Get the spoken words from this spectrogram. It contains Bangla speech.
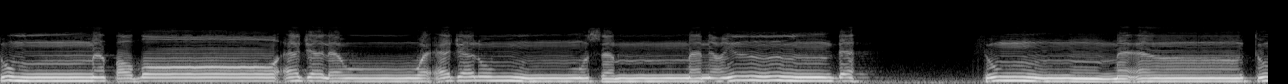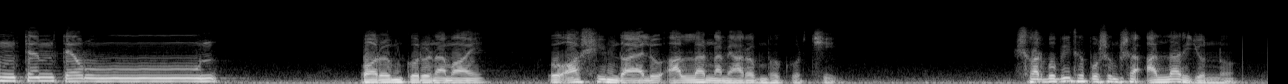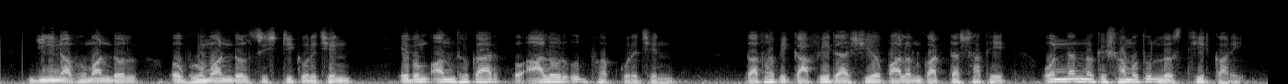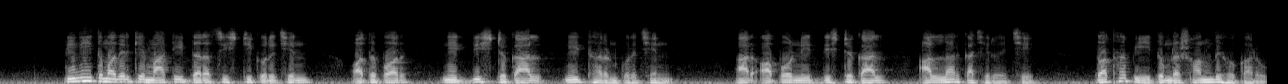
ثم قضى أجلا وأجل مسمى عنده ثم أنتم تمترون পরম করুণাময় ও অসীম দয়ালু আল্লাহর নামে আরম্ভ করছি সর্ববিধ প্রশংসা আল্লাহরই জন্য যিনি নভমণ্ডল ও ভূমণ্ডল সৃষ্টি করেছেন এবং অন্ধকার ও আলোর উদ্ভব করেছেন। তথাপি কাফিররা স্বীয় পালনকর্তার সাথে অন্যান্যকে সমতুল্য স্থির করে। তিনি তোমাদেরকে মাটির দ্বারা সৃষ্টি করেছেন, অতপর নির্দিষ্টকাল নির্ধারণ করেছেন, আর অপর নির্দিষ্টকাল আল্লাহর কাছে রয়েছে। তথাপি তোমরা সন্দেহ করো।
